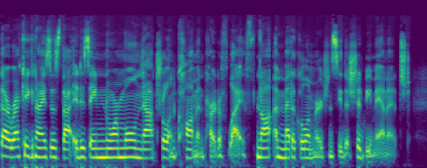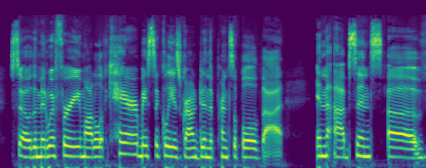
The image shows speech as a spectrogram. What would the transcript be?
that recognizes that it is a normal, natural, and common part of life, not a medical emergency that should be managed. So the midwifery model of care basically is grounded in the principle that in the absence of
